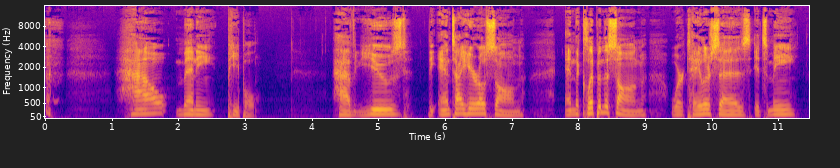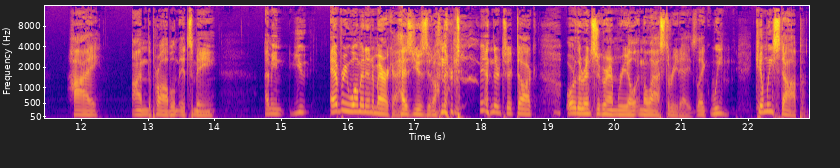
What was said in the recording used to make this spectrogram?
How many people have used the anti hero song and the clip in the song where Taylor says, It's me. Hi, I'm the problem. It's me. I mean, you every woman in America has used it on their in their TikTok or their Instagram reel in the last three days. Like we can we stop?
